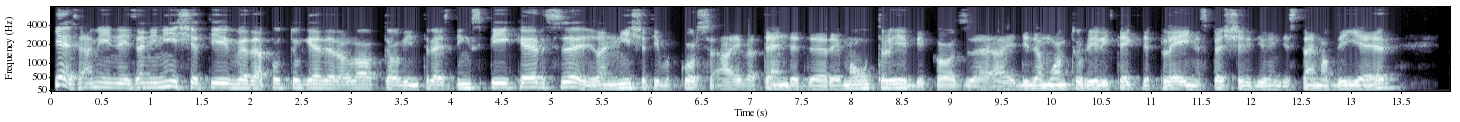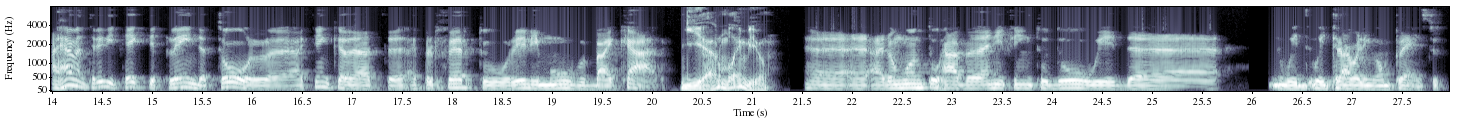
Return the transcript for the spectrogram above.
Yes, I mean, it's an initiative that put together a lot of interesting speakers. It's an initiative, of course, I've attended remotely because uh, I didn't want to really take the plane, especially during this time of the year. I haven't really taken the plane at all. Uh, I think that uh, I prefer to really move by car. Yeah, I don't blame you. uh, I don't want to have anything to do with uh, with with traveling on planes. To, to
